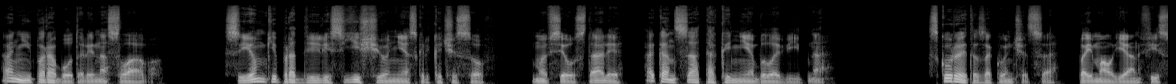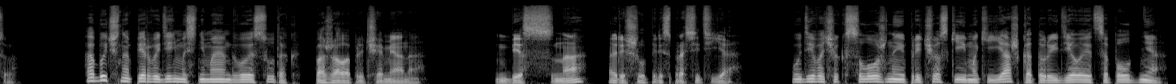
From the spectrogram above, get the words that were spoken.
они поработали на славу. Съемки продлились еще несколько часов. Мы все устали, а конца так и не было видно. «Скоро это закончится», — поймал я Анфису. «Обычно первый день мы снимаем двое суток», — пожала плечами она. «Без сна?» — решил переспросить я. «У девочек сложные прически и макияж, который делается полдня.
